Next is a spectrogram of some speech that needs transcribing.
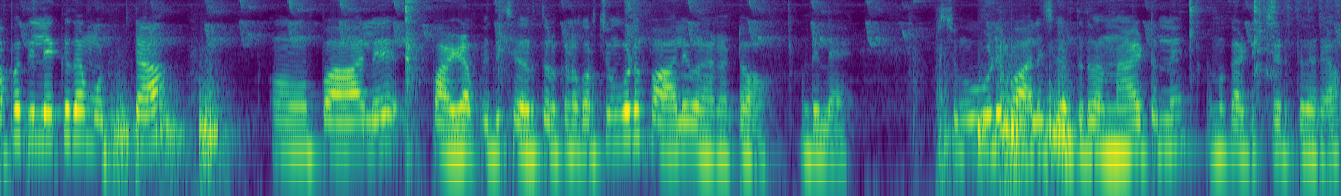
അപ്പോൾ ഇതിലേക്ക് ഇതാ മുട്ട പാൽ പഴം ഇത് ചേർത്ത് കൊടുക്കണം. കുറച്ചും കൂടി പാൽ വേണം കേട്ടോ ഉണ്ടല്ലേ? കുറച്ചും കൂടി പാൽ ചേർത്തിട്ട് നന്നായിട്ടൊന്ന് നമുക്ക് അടിച്ചെടുത്ത് വരാം.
